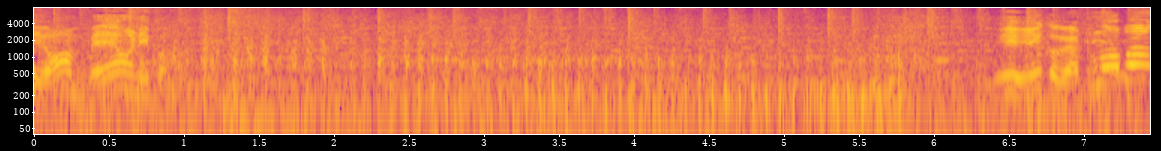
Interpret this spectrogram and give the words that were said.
Ej, on be oni pa. એ એક બેઠું ના બા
